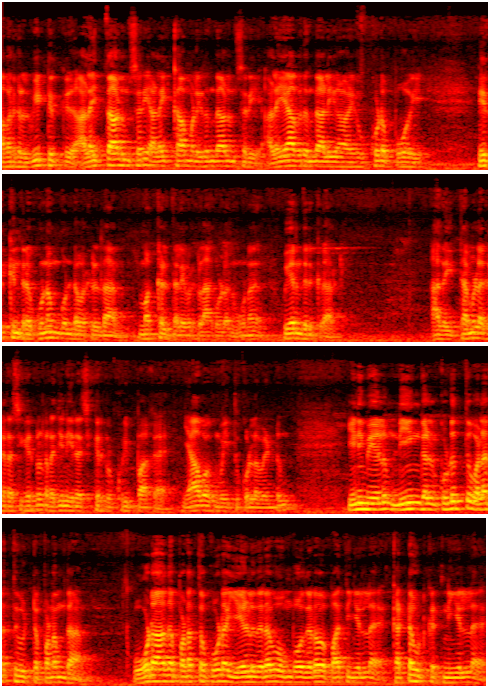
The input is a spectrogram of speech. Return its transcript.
அவர்கள் வீட்டிற்கு அழைத்தாலும் சரி அழைக்காமல் இருந்தாலும் சரி அழையாவிருந்தாலே கூட போய் நிற்கின்ற குணம் கொண்டவர்கள்தான் மக்கள் தலைவர்களாக உள்ள உண உயர்ந்திருக்கிறார்கள். அதை தமிழக ரசிகர்கள் ரஜினி ரசிகர்கள் குறிப்பாக ஞாபகம் வைத்துக் கொள்ள வேண்டும். இனிமேலும் நீங்கள் கொடுத்து வளர்த்து விட்ட பணம்தான் ஓடாத படத்தை கூட ஏழு தடவை ஒம்பது தடவை பார்த்தீங்கல்ல கட் அவுட் கட்டினீங்கல்ல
